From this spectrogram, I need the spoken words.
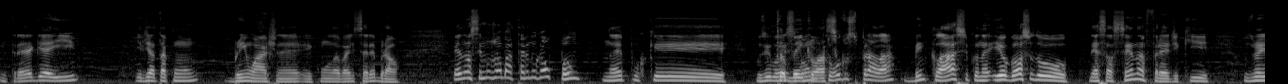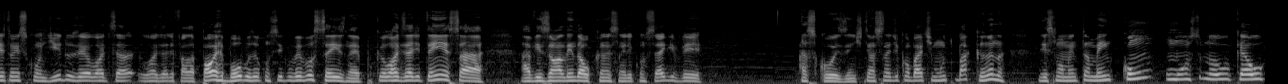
entrega e aí ele já tá com brainwash, né? e Com lavagem cerebral. E aí nós temos uma batalha no galpão, né? Porque os vilões Também vão clássico. todos pra lá. Bem clássico, né? E eu gosto do, dessa cena, Fred, que os Rangers estão escondidos e o Lord Zed, o Lord Zed fala, Power Bobos, eu consigo ver vocês, né? Porque o Lord Zed tem essa a visão além do alcance, né? Ele consegue ver as coisas. A gente tem uma cena de combate muito bacana nesse momento também com um monstro novo que é o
